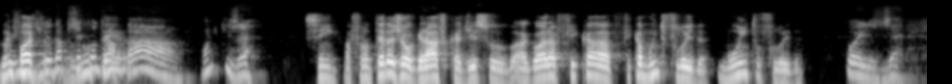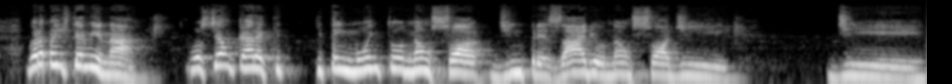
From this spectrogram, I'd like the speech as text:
Não Hoje importa. Em dia dá para você não contratar tem... onde quiser. Sim, a fronteira geográfica disso agora fica, fica muito fluida, muito fluida. Pois é. Agora, para a gente terminar, você é um cara que, que tem muito, não só de empresário, não só de, de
